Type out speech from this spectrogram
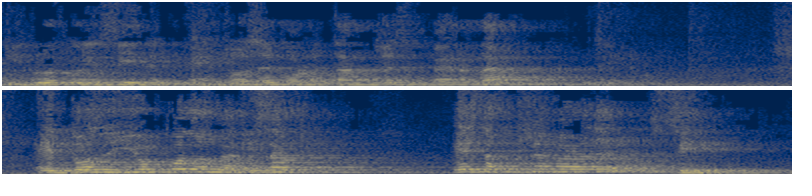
y no coincide. Entonces, por lo tanto, es verdadero. Entonces, yo puedo analizar, ¿esta persona es verdadero? Sí.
